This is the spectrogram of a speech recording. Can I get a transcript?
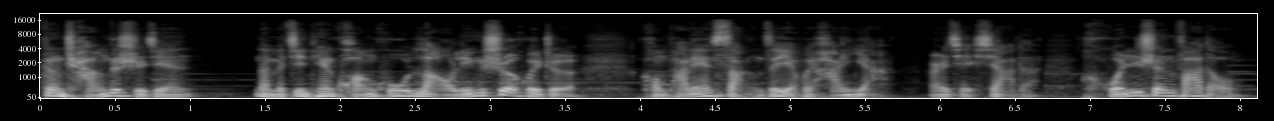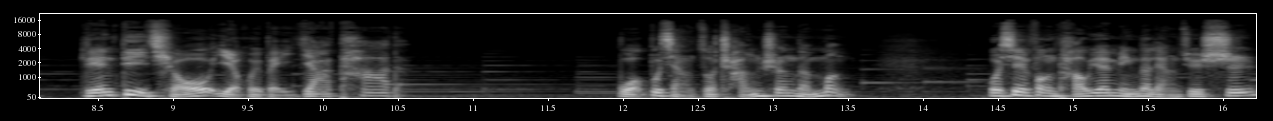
更长的时间。那么今天狂呼老龄社会者，恐怕连嗓子也会喊哑，而且吓得浑身发抖，连地球也会被压塌的。我不想做长生的梦，我信奉陶渊明的两句诗：“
